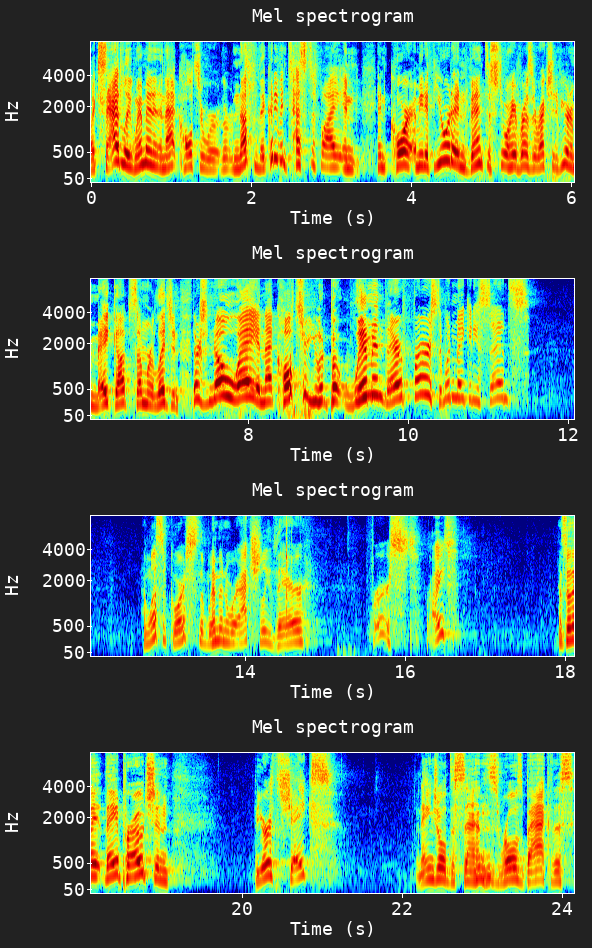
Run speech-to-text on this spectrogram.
Like, sadly, women in that culture were, were, nothing. They couldn't even testify in, in court. I mean, if you were to invent a story of resurrection, if you were to make up some religion, there's no way in that culture you would put women there first. It wouldn't make any sense. Unless, of course, the women were actually there first, right? And so they, they approach, and the earth shakes. An angel descends, rolls back this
